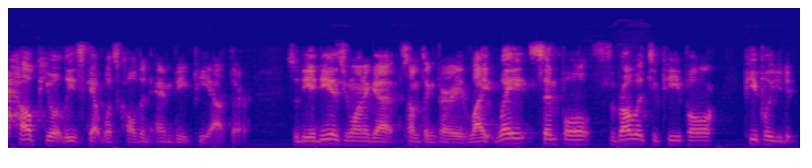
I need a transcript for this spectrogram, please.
help you at least get what's called an mvp out there. So the idea is you want to get something very lightweight simple throw it to people people you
